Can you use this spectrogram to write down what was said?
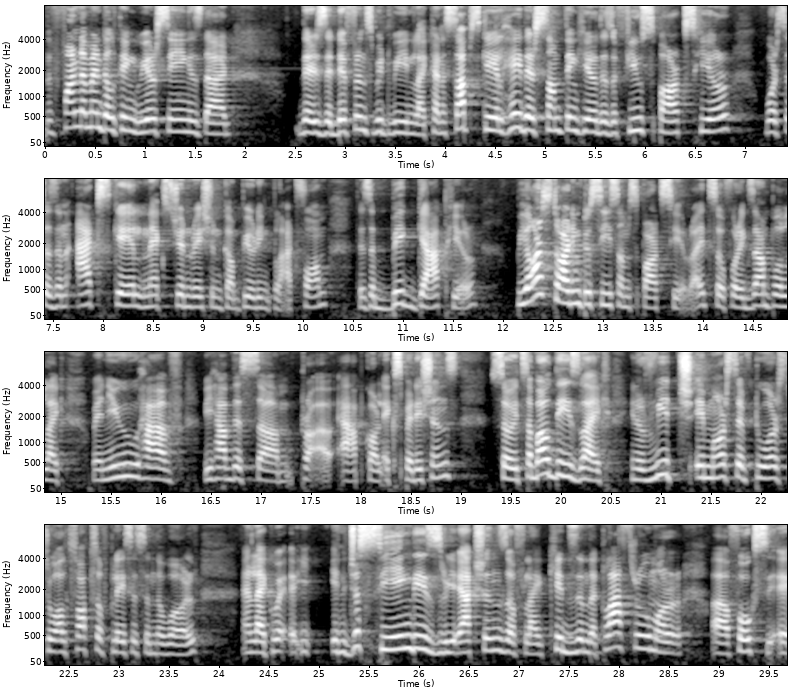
the fundamental thing we are seeing is that there's a difference between like kind of subscale, hey, there's something here, there's a few sparks here, versus an at-scale next generation computing platform. There's a big gap here. We are starting to see some sparks here, right? So for example, like when you have, we have this um, app called Expeditions. So it's about these like, you know, rich immersive tours to all sorts of places in the world. And like in just seeing these reactions of like kids in the classroom or uh, folks uh,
